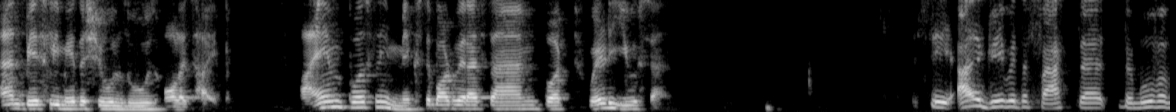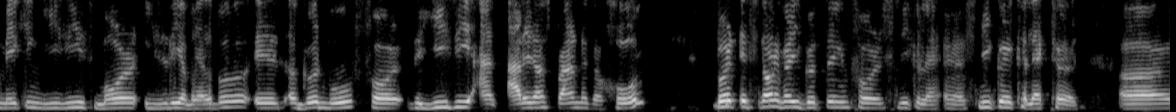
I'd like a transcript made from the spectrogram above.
and basically made the shoe lose all its hype. I am personally mixed about where I stand, but where do you stand? See, I agree with the fact that the move of making Yeezys more easily available is a good move for the Yeezy and Adidas brand as a whole, but it's not a very good thing for sneaker uh, sneaker collectors. Uh,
